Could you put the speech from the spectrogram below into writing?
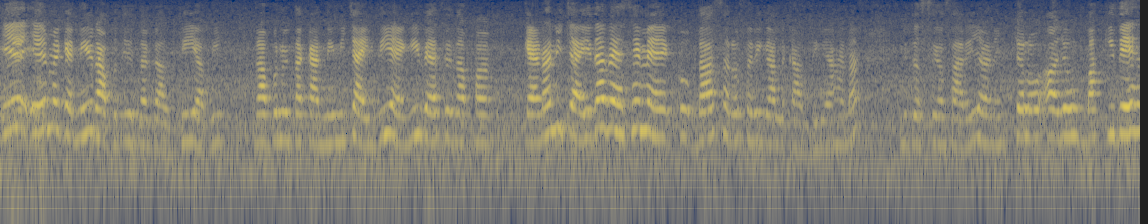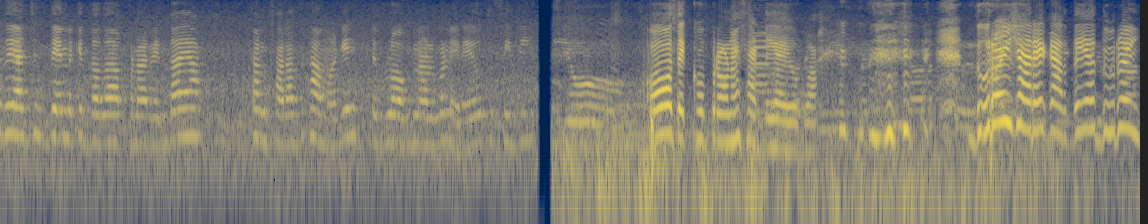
ਇਹ ਇਹ ਮੈਂ ਕਹਿੰਨੀ ਰੱਬ ਦੀ ਤਾਂ ਗਲਤੀ ਆ ਵੀ, ਰੱਬ ਨੂੰ ਤਾਂ ਕਰਨੀ ਨਹੀਂ ਚਾਹੀਦੀ ਹੈਗੀ। ਵੈਸੇ ਤਾਂ ਆਪਾਂ ਕਹਿਣਾ ਨਹੀਂ ਚਾਹੀਦਾ, ਵੈਸੇ ਮੈਂ ਇੱਕ ਉਹਦਾ ਸਰੋਸਰੀ ਗੱਲ ਕਰਦੀ ਆ ਹਨਾ, ਵੀ ਦੱਸਿਓ ਸਾਰੇ ਜਾਣੇ। ਚਲੋ, ਆ ਜਾਓ, ਬਾਕੀ ਦੇਖਦੇ ਅੱਜ ਦਿਨ ਕਿੱਦਾਂ ਦਾ ਆਪਣਾ ਰਹਿੰਦਾ ਆ। ਤੁਹਾਨੂੰ ਸਾਰਾ ਦਿਖਾਵਾਂਗੇ ਤੇ ਵਲੌਗ ਨਾਲ ਬਣੇ ਰਹੋ ਤੁਸੀਂ ਵੀ। ਉਹ ਦੇਖੋ ਪਰੌਣੇ ਸਾਡੇ ਆਇਓ ਬਾ ਦੂਰੋਂ ਹੀ ਇਸ਼ਾਰੇ ਕਰਦੇ ਆ, ਦੂਰੋਂ ਹੀ।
